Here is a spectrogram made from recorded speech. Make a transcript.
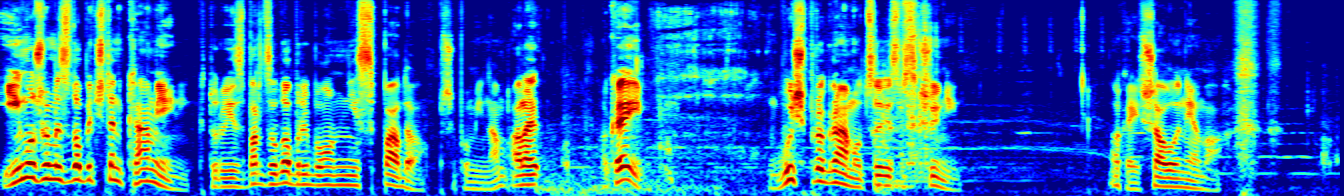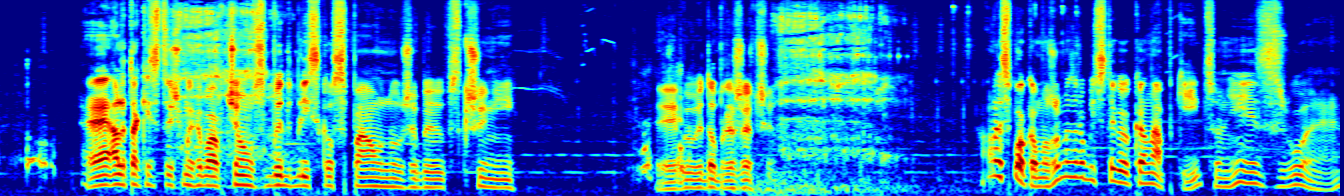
I możemy zdobyć ten kamień, który jest bardzo dobry, bo on nie spada, przypominam, ale... Okej. Gwóźdź programu, co jest w skrzyni. Okej, szału nie ma. E, ale tak jesteśmy chyba wciąż zbyt blisko spawnu, żeby w skrzyni e, były dobre rzeczy. Ale spoko, możemy zrobić z tego kanapki, co nie jest złe.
